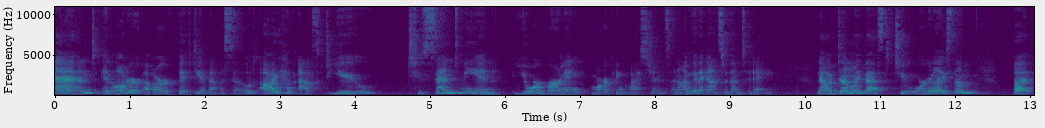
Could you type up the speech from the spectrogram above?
And in honor of our 50th episode, I have asked you to send me in your burning marketing questions, and I'm going to answer them today. Now, I've done my best to organize them, but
